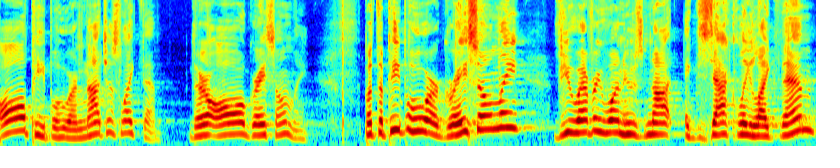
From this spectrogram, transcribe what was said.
all people who are not just like them. They're all grace only. But the people who are grace only view everyone who's not exactly like them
